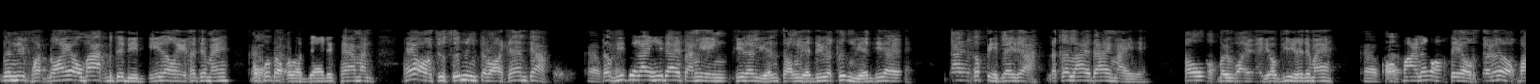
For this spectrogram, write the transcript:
เงินในพอร์ตน้อยเอามากมันจะดีดหนี้เราไงเข้าใจไหมเพราะคนออกหลอดใหญ่ได้แพ้มัน ให้ออกจุดศูนย์หนึ่งตลอดแค่นั้นจ้ะครับแล้วพี่จะไล่ให้ได้ตังค์เองทีละเหรียญสองเหรียญทีละครึ่งเหรียญทีละได้แล้วก็ปิดเลยจ้ะแล้วก็ไล่ได้ใหม่เอาออกบ่อยๆโยมพี่เข้าใจไหมครับออกไปแล้วออกเตะออกเตะแล้วออกไป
